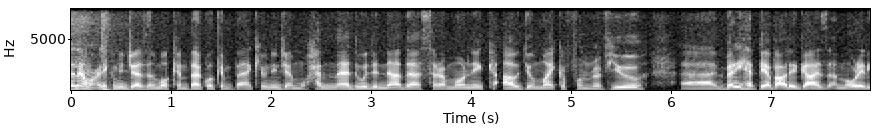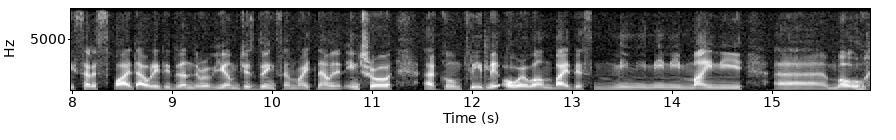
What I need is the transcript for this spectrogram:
Assalamu alaikum ninjas and welcome back, welcome back. Your Ninja Muhammad with another Saramonic audio microphone review. Uh, very happy about it guys, I'm already satisfied, I already done the review, I'm just doing some right now in an intro. Uh, completely overwhelmed by this mini, mini, mini uh, Mo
